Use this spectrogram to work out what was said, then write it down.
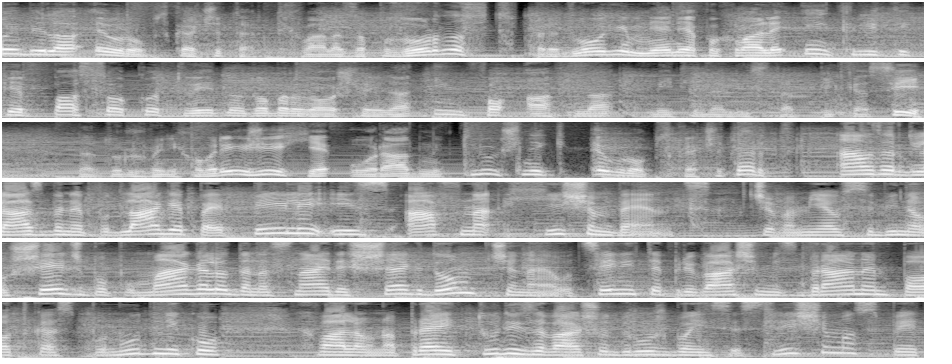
To je bila Evropska četrt. Hvala za pozornost. Predlogi, mnenja, pohvale in kritike pa so kot vedno dobrodošli na infoafna.metinalista.si. Na družbenih omrežjih je uradni ključnik Evropska četrt. Avtor glasbene podlage pa je peli iz Afna Hishem Band. Če vam je vsebina všeč, bo pomagalo, da nas najde še kdo, če naj ocenite pri vašem izbranem podcast ponudniku. Hvala vnaprej tudi za vašo družbo in se slišimo spet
